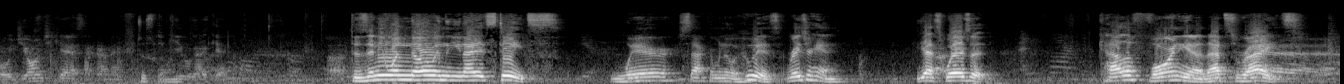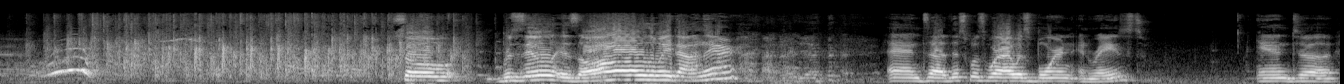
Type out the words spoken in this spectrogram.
Ou de onde que é Sacramento? Just one. que lugar que é? Does anyone know in the United States where Sacramento? Who is? Raise your hand. Yes, where is it? California, that's right. So Brazil is all the way down there. And uh, this was where I was born and raised. And uh,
